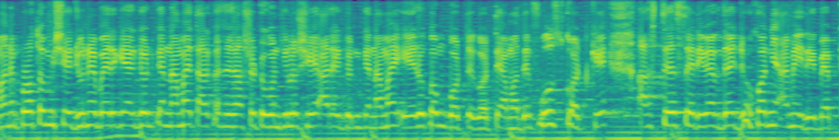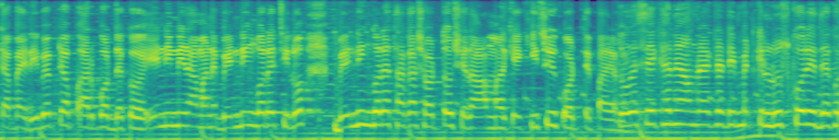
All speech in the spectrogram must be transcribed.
মানে প্রথম সে জুনের বাইরে গিয়ে একজনকে নামায়, তার কাছে চারশো টোকন ছিল, সে আরেকজনকে নামায়। এরকম করতে করতে আমাদের ফুল স্কোয়াডকে আস্তে আস্তে রিভাইভ দেয়। যখনই আমি রিভাইভটা পাই রিভাইভটা পাওয়ার পর দেখো এনিমিরা মানে বেন্ডিং করে ছিল। বেন্ডিং করে থাকা সত্ত্বেও সেটা আমাকে কিছুই করতে পারে। তবে সেখানে আমরা একটা টিমমেটকে লুজ করি। দেখো,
